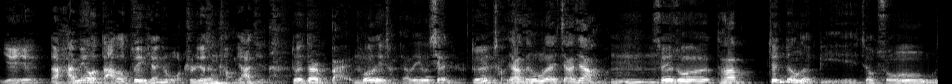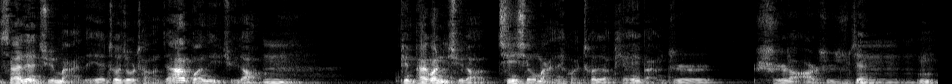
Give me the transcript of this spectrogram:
也也，但还没有达到最便宜，就是我直接从厂家进。对，但是摆脱了厂家的一个限制，对因为厂家最终在加价嘛，嗯嗯所以说它真正的比就从四 S 店去买那些车，就是厂家管理渠道、嗯品牌管理渠道进行买那款车的要便宜百分之十到二十之间。嗯嗯嗯。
